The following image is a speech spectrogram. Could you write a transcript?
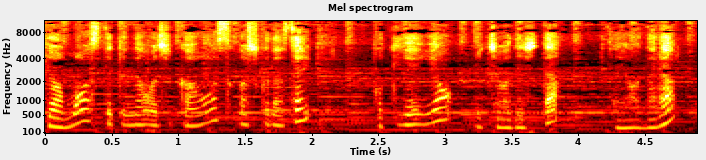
今日も素敵なお時間をお過ごしください。ごきげんよう、みちおでした。さようなら。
